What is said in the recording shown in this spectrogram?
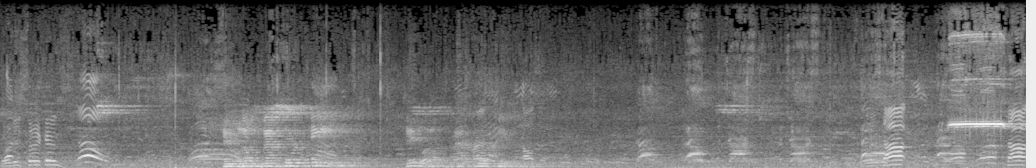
Thirty seconds. Cable help, mat fourteen. Cable help, mat fourteen. Calls it. Stop! Stop!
